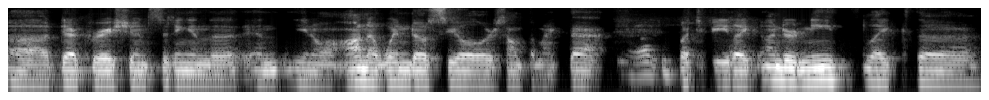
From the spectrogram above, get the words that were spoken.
uh decoration sitting in the and you know on a window seal or something like that. Yep. But to be like underneath like the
